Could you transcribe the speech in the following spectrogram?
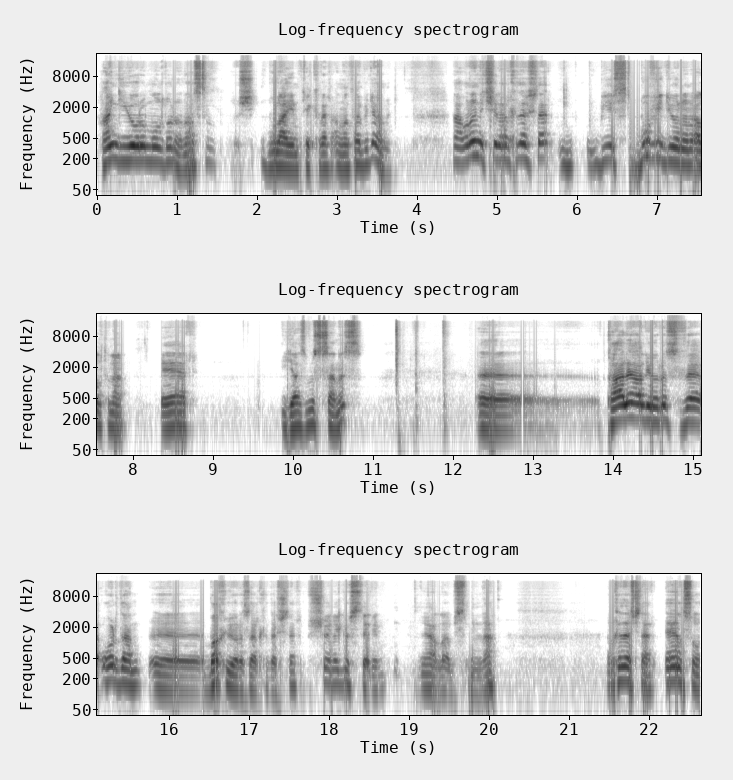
Hangi yorum olduğunu nasıl bulayım tekrar anlatabiliyor muyum? Ha, onun için arkadaşlar biz bu videonun altına eğer yazmışsanız e, kale alıyoruz ve oradan e, bakıyoruz arkadaşlar. Şöyle göstereyim. Ya Allah bismillah. Arkadaşlar en son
